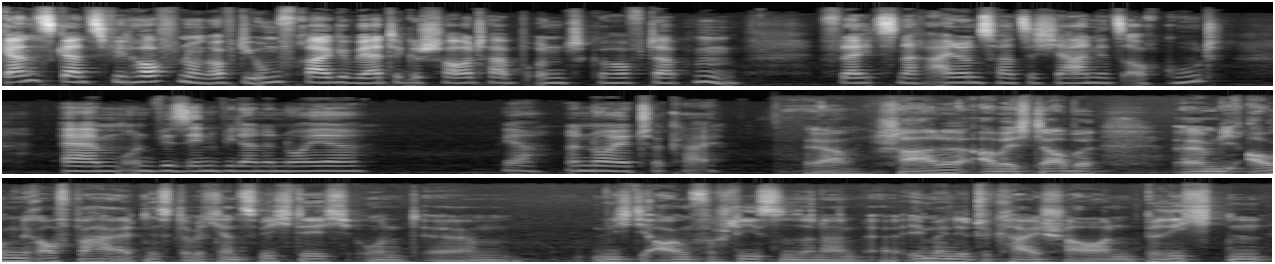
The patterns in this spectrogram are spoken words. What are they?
ganz, ganz viel Hoffnung auf die Umfragewerte geschaut habe und gehofft habe, hm, vielleicht ist nach 21 Jahren jetzt auch gut ähm, und wir sehen wieder eine neue, ja, eine neue Türkei. Ja, schade, aber ich glaube, ähm, die Augen drauf behalten ist, glaube ich, ganz wichtig und ähm, nicht die Augen verschließen, sondern äh, immer in die Türkei schauen, berichten,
